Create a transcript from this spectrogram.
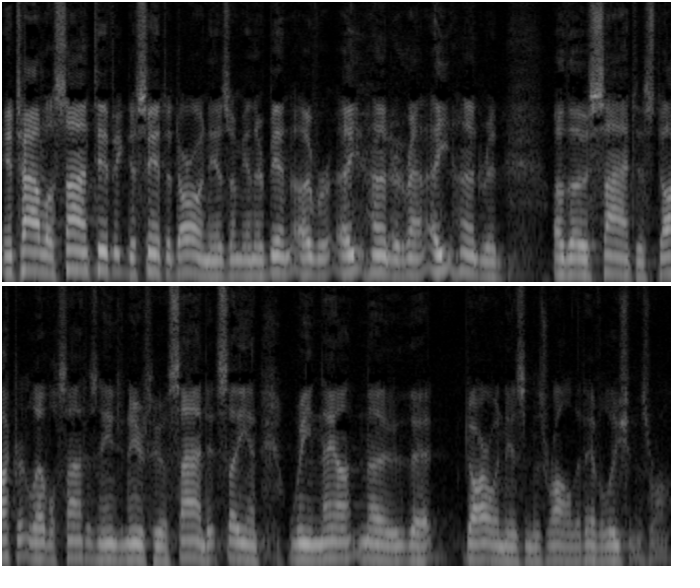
entitled A Scientific Dissent to Darwinism, and there have been over 800, around 800 of those scientists, doctorate level scientists and engineers who have signed it saying, We now know that Darwinism is wrong, that evolution is wrong.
